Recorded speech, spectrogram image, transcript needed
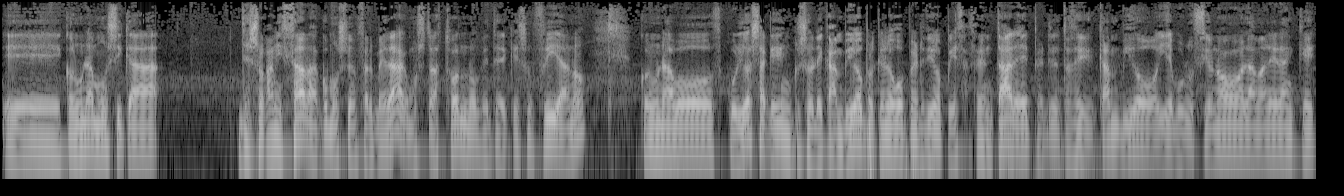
eh, con una música desorganizada como su enfermedad, como su trastorno que, que sufría, ¿no? Con una voz curiosa que incluso le cambió porque luego perdió piezas centrales, perdió, entonces cambió y evolucionó la manera en que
